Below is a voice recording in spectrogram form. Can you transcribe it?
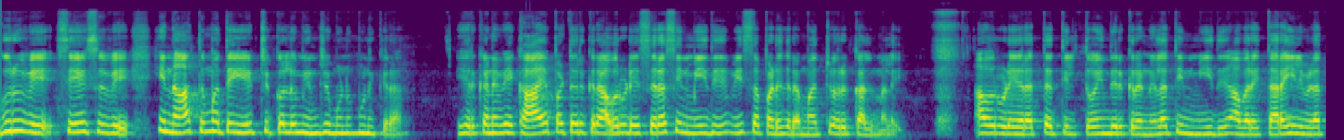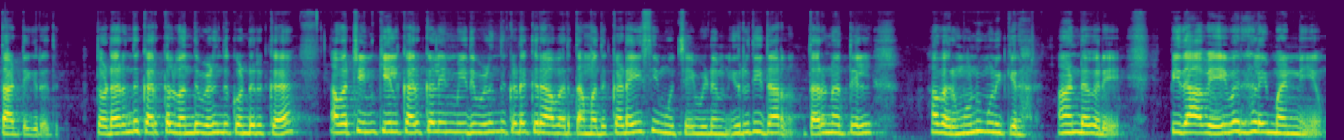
குருவே சேசுவே என் ஆத்துமத்தை ஏற்றுக்கொள்ளும் என்று முணுமுணுக்கிறார். ஏற்கனவே காயப்பட்டிருக்கிற அவருடைய சிரசின் மீது வீசப்படுகிற மற்றொரு கல்மலை. அவருடைய இரத்தத்தில் தோய்ந்திருக்கிற நிலத்தின் மீது அவரை தரையில் விழத்தாட்டுகிறது. தொடர்ந்து கற்கள் வந்து விழுந்து கொண்டிருக்க அவற்றின் கீழ் கற்களின் மீது விழுந்து கிடக்கிற அவர் தமது கடைசி மூச்சை விடும் இறுதி தர் தருணத்தில் அவர் முணுமுணுக்கிறார். ஆண்டவரே பிதாவே இவர்களை மன்னியும்.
